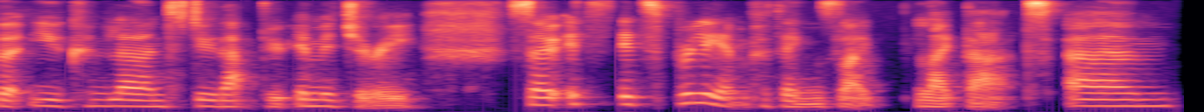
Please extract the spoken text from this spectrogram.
but you can learn to do that through imagery. So it's it's brilliant for things like like that. Um,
